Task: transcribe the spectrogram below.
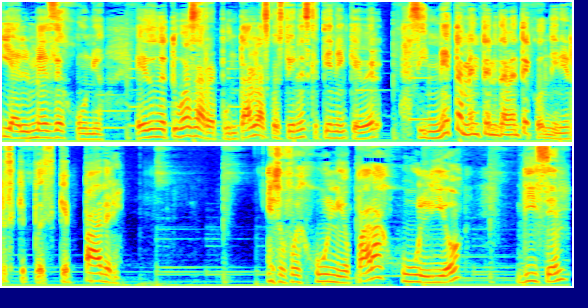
y el mes de junio. Es donde tú vas a repuntar las cuestiones que tienen que ver así netamente, netamente con dinero. Así que pues qué padre. Eso fue junio. Para julio, dice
